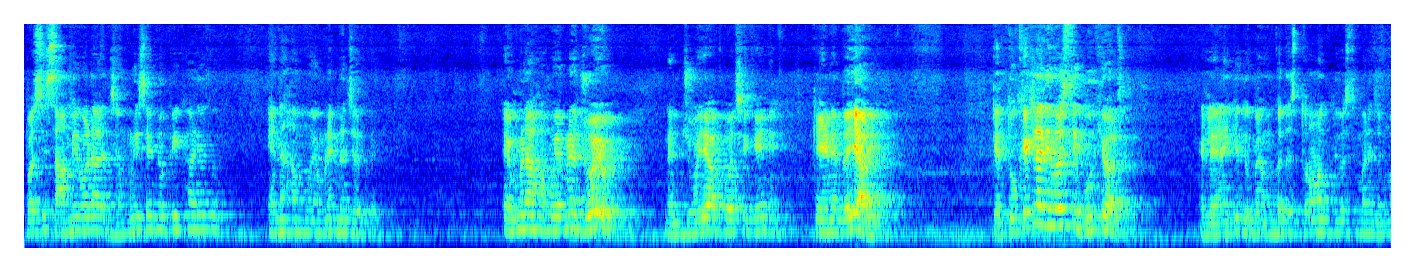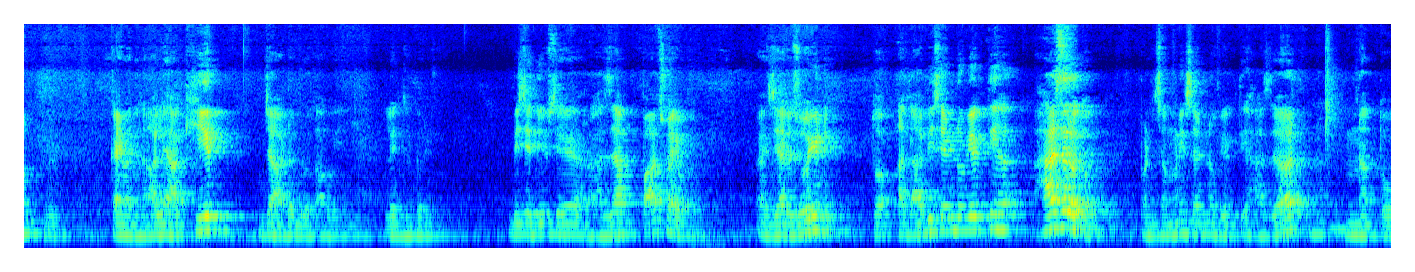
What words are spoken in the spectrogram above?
પછી સામેવાળા જમણી સાઈડનો ભિખારી હતો એના સામું એમણે નજર કરી. એમના સામું એમણે જોયો. ને જોયા પછી કહીને કે એને દયા આવી. કે તું કેટલા દિવસથી ભૂખ્યો છે એટલે એણે કીધું, ભાઈ, હું કદાચ ત્રણ દિવસ મને જમવાનું મળ્યું. કાંઈ વાંધો નહીં. હાલે આ ખીર, જા ડબલો તારો લઈ જતો બીજે દિવસે રાજા પાછો આવ્યો. જ્યારે જોયું ને તો આ ડાબી સાઈડનો વ્યક્તિ હાજર હતો. પણ જમણી સાઈડનો વ્યક્તિ હાજર નહોતો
